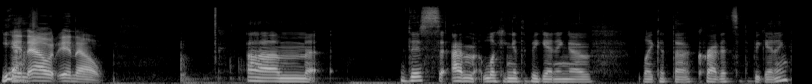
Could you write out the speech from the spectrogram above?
Yeah In out, in out. Um, this I'm looking at the beginning of like at the credits at the beginning,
